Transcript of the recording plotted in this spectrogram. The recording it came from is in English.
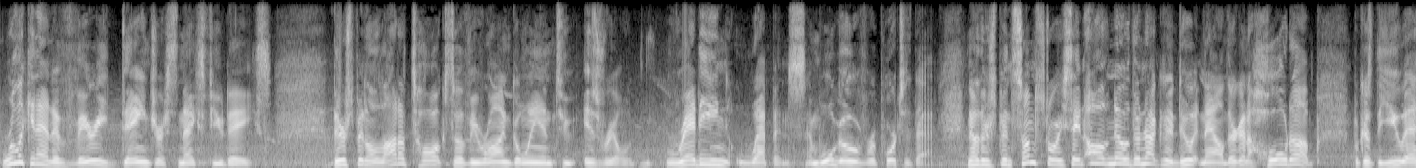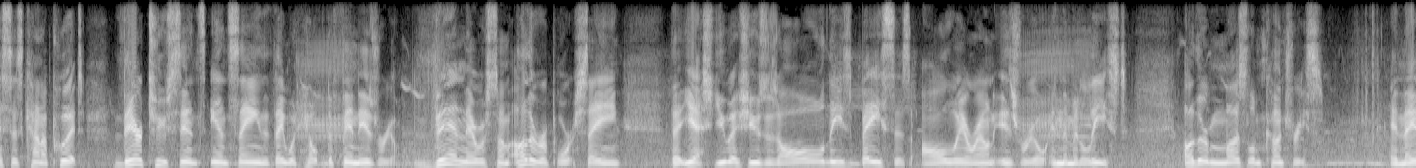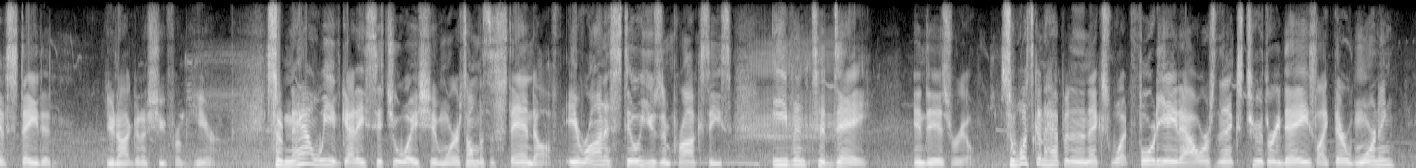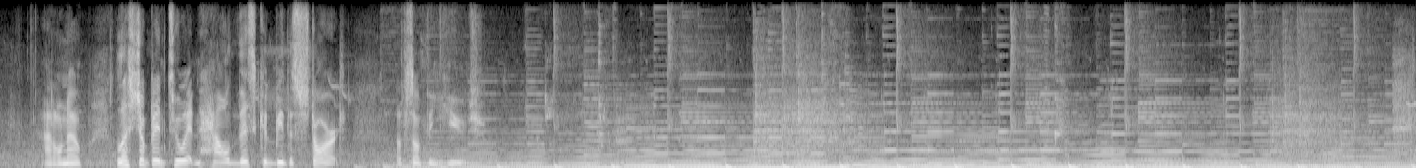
We're looking at a very dangerous next few days. There's been a lot of talks of Iran going into Israel, readying weapons, and we'll go over reports of that. Now, there's been some stories saying, oh, no, they're not going to do it now. They're going to hold up because the U.S. has kind of put their two cents in saying that they would help defend Israel. Then there was some other reports saying that, yes, U.S. uses all these bases all the way around Israel in the Middle East, other Muslim countries, and they have stated, you're not going to shoot from here. So now we've got a situation where it's almost a standoff. Iran is still using proxies even today into Israel. So what's going to happen in the next, what, 48 hours, the next two or three days, like they're warning? I don't know. Let's jump into it and how this could be the start of something huge.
